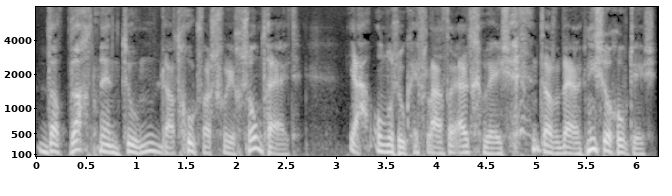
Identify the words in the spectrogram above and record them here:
dat dacht men toen dat goed was voor je gezondheid. Ja, onderzoek heeft later uitgewezen dat het eigenlijk niet zo goed is.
